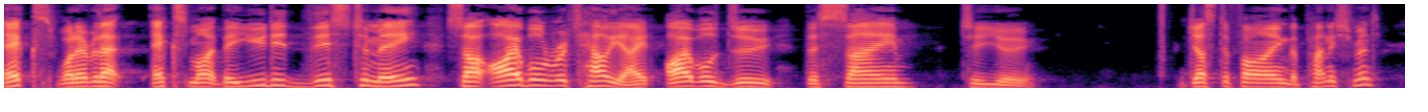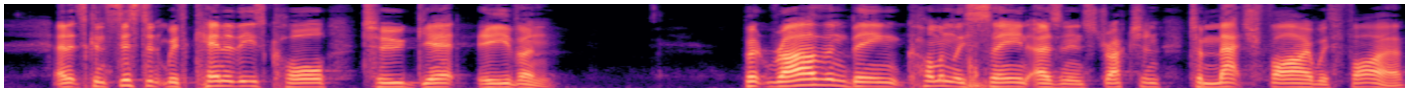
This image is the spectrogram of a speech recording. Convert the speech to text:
X, whatever that X might be, you did this to me, so I will retaliate. I will do the same to you. Justifying the punishment, and it's consistent with Kennedy's call to get even. But rather than being commonly seen as an instruction to match fire with fire,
